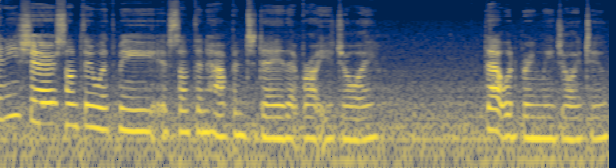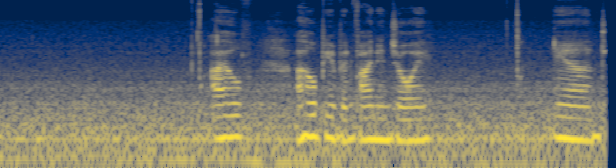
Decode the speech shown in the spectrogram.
can you share something with me if something happened today that brought you joy? that would bring me joy too. I hope I hope you've been finding joy and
